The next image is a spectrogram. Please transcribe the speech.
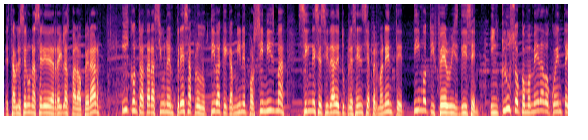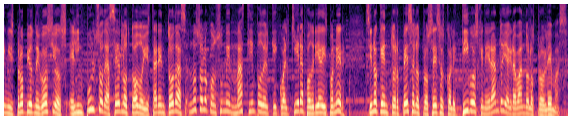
establecer una serie de reglas para operar y contratar así una empresa productiva que camine por sí misma sin necesidad de tu presencia permanente. Timothy Ferris dice, incluso como me he dado cuenta en mis propios negocios, el impulso de hacerlo todo y estar en todas no solo consume más tiempo del que cualquiera podría disponer, sino que entorpece los procesos colectivos generando y agravando los problemas.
